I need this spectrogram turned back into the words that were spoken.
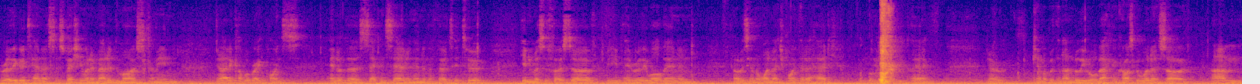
really good tennis, especially when it mattered the most. I mean, you know, I had a couple break points end of the second set and then in the third set too. He didn't miss the first serve. I mean, He played really well then, and obviously on the one match point that I had, he played, you know, came up with an unbelievable backhand cross winner. So, um,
